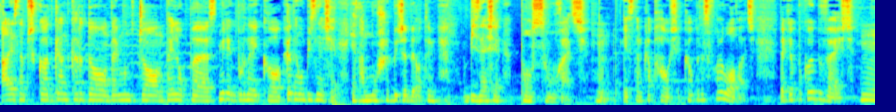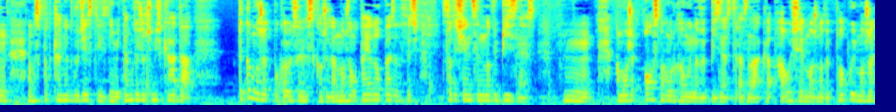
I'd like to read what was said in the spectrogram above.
Ale jest na przykład Grant Cardone, Diamond John, Ty Lopez, Mirek Burnejko, gadają o biznesie. Ja tam muszę być, żeby o tym biznesie posłuchać. Hmm, jestem w Clubhouse'ie, kogo by nas followować? Do jakiego pokoju by wejść? Hmm, mam spotkanie o 20 z nimi, tam ktoś o czymś gada. Tylko może pokoju sobie wskoczy, tam można u Taja Lopeza dostać 100 tysięcy nowy biznes. Hmm. A może Osman uruchomił nowy biznes teraz na Clubhouse'ie, może nowy pokój, może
